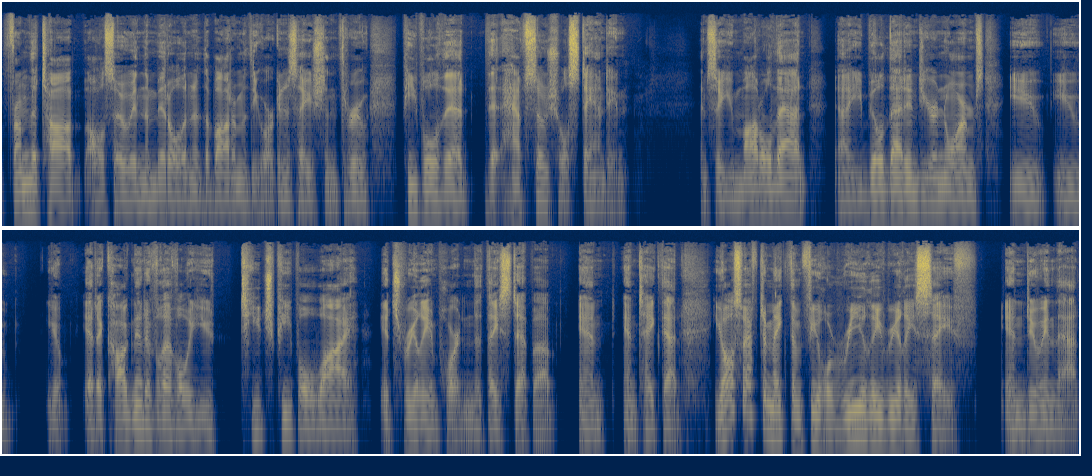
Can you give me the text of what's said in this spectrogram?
from the top also in the middle and at the bottom of the organization through people that that have social standing and so you model that uh, you build that into your norms you you you know, at a cognitive level you teach people why it's really important that they step up and and take that. You also have to make them feel really really safe in doing that.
